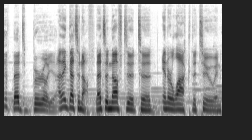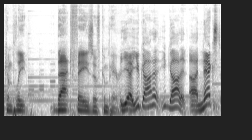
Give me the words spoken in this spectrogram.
That's brilliant. I think that's enough. That's enough to, to interlock the two and complete that phase of comparing. Yeah, you got it. You got it. Uh, next,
